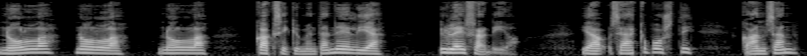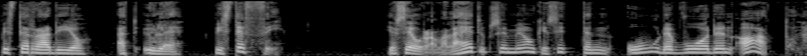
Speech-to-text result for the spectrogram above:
000 024 Yleisradio. Ja sähköposti kansan.radio at. Ja seuraava lähetyksemme onkin sitten uuden vuoden aattona.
